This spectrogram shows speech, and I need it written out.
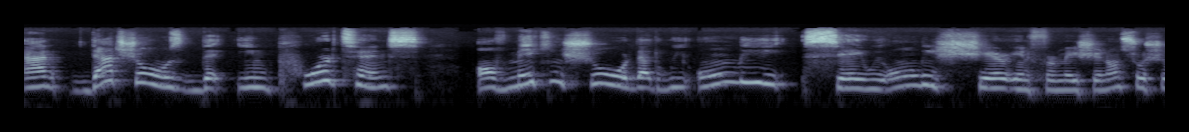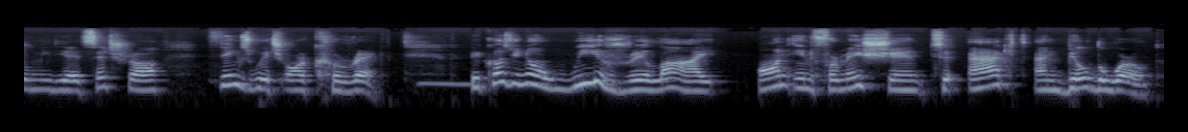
And that shows the importance of making sure that we only say, we only share information on social media, etc., things which are correct. Because, you know, we rely on information to act and build the world.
